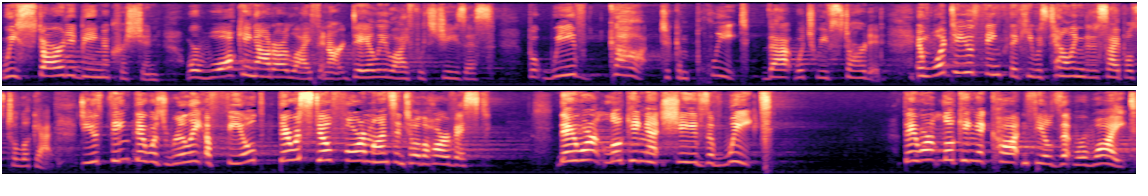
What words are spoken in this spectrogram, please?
We started being a Christian. We're walking out our life in our daily life with Jesus, but we've got to complete that which we've started. And what do you think that he was telling the disciples to look at? Do you think there was really a field? There was still four months until the harvest. They weren't looking at sheaves of wheat, they weren't looking at cotton fields that were white.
